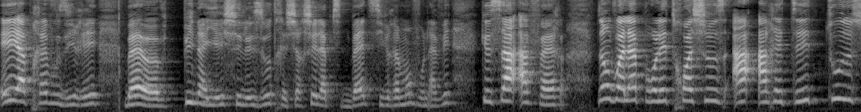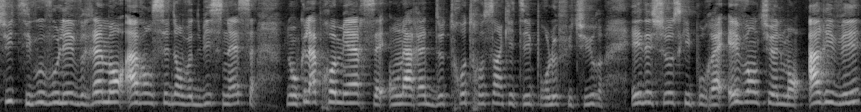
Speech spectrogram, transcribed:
et après vous irez ben, euh, pinailler chez les autres et chercher la petite bête si vraiment vous n'avez que ça à faire. Donc voilà pour les trois choses à arrêter tout de suite si vous voulez vraiment avancer dans votre business. Donc la première, c'est on arrête de trop trop s'inquiéter pour le futur et des choses qui pourraient éventuellement arriver.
